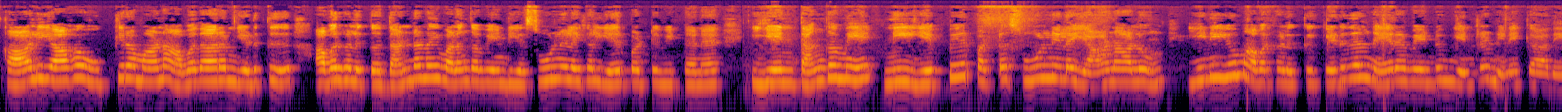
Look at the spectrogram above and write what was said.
காலியாக உக்கிரமான அவதாரம் எடுத்து அவர்களுக்கு தண்டனை வழங்க வேண்டிய சூழ்நிலைகள் ஏற்பட்டுவிட்டன. என் தங்கமே நீ எப்பேற்பட்ட சூழ்நிலையானாலும் இனியும் அவர்களுக்கு கெடுதல் நேர வேண்டும் என்று நினைக்காதே.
